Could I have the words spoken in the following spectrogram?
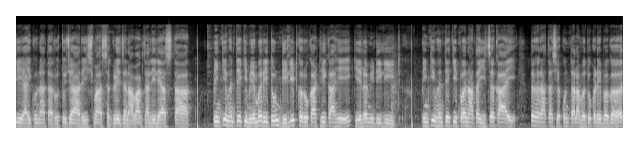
ते ऐकून आता ऋतुजा रेश्मा सगळेजण आवाक झालेले असतात. पिंकी म्हणते की मेमरीतून डिलीट करू का? ठीक आहे केलं मी डिलीट. पिंकी म्हणते की पण आता हिचं काय? तर आता शकुंतला मधूकडे बघत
